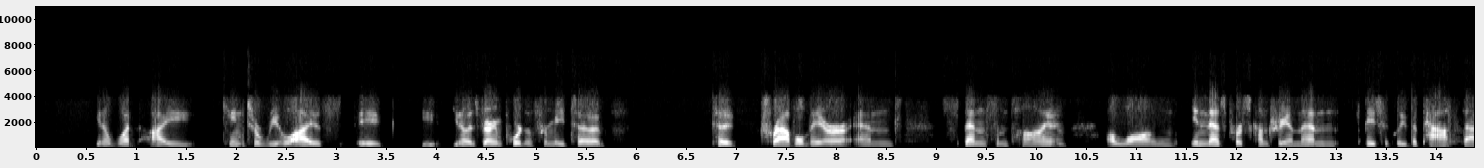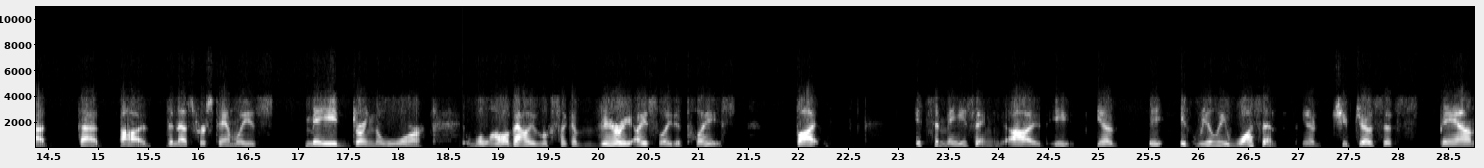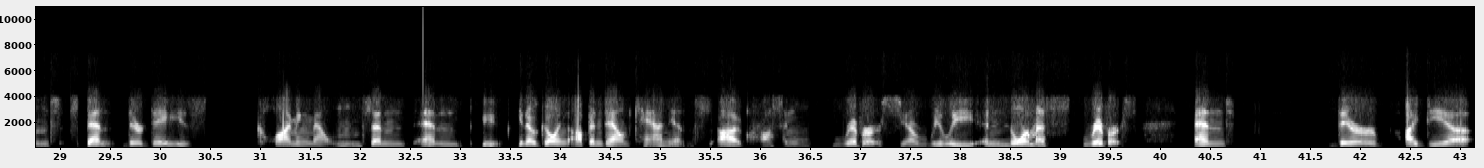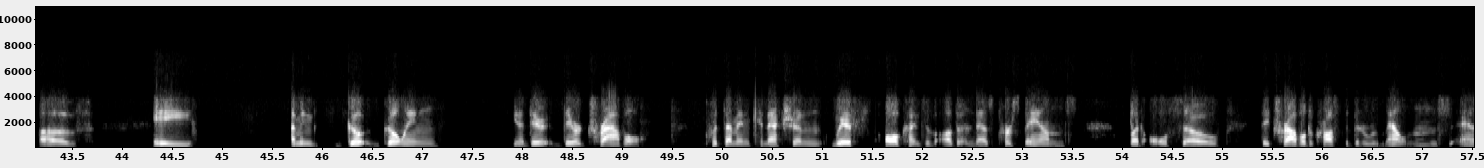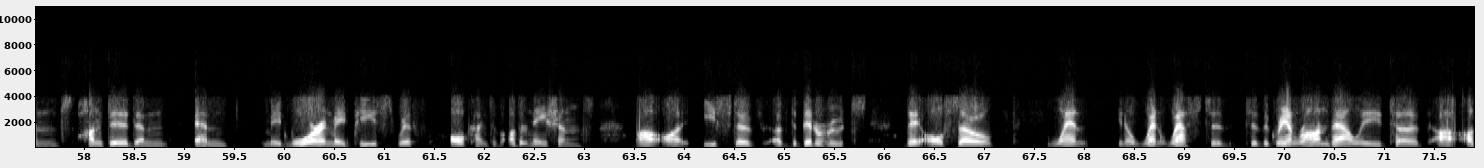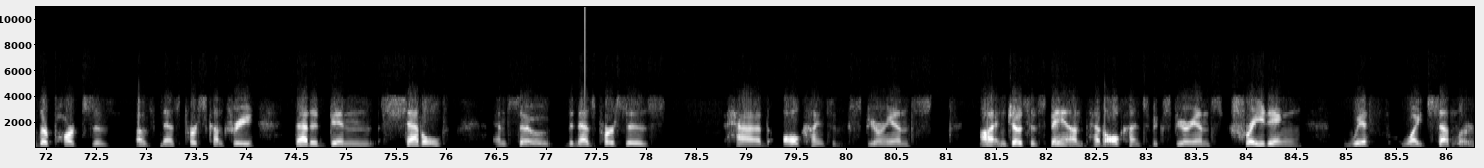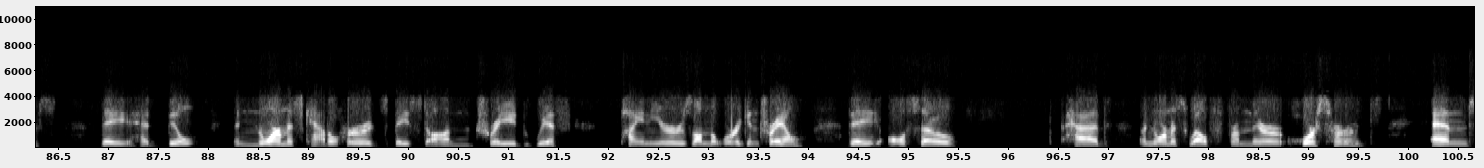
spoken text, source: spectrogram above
you know what I came to realize it you know it's very important for me to to travel there and spend some time along in Nez Perce country and then basically the path that that uh, the Nez Perce families made during the war. Wallowa Valley looks like a very isolated place, but it's amazing. Uh, it, you know, it, it really wasn't. You know, Chief Joseph's band spent their days climbing mountains and and you know going up and down canyons, uh, crossing rivers. You know, really enormous rivers, and their idea of a, I mean, go, going you know, their their travel put them in connection with all kinds of other Nez Perce bands, but also they traveled across the Bitterroot Mountains and hunted and and made war and made peace with all kinds of other nations uh, east of, of the Bitterroots. They also went, you know, went west to, to the Grande Ronde Valley, to uh, other parts of, of Nez Perce country that had been settled. And so the Nez Perces had all kinds of experience, uh, and Joseph's band had all kinds of experience trading with white settlers. They had built enormous cattle herds based on trade with pioneers on the Oregon Trail. They also had enormous wealth from their horse herds. And,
